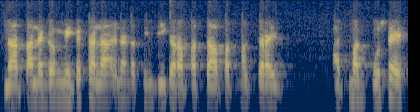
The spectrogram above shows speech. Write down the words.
na talagang may kasalanan at hindi karapat dapat mag-drive at mag-possess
